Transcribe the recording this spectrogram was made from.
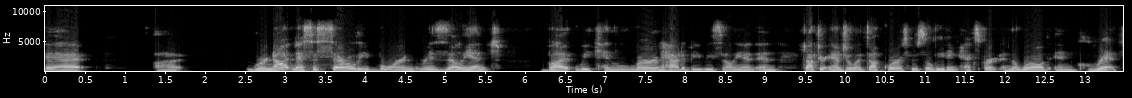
that uh, we're not necessarily born resilient, but we can learn how to be resilient. And Dr. Angela Duckworth, who's a leading expert in the world in grit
